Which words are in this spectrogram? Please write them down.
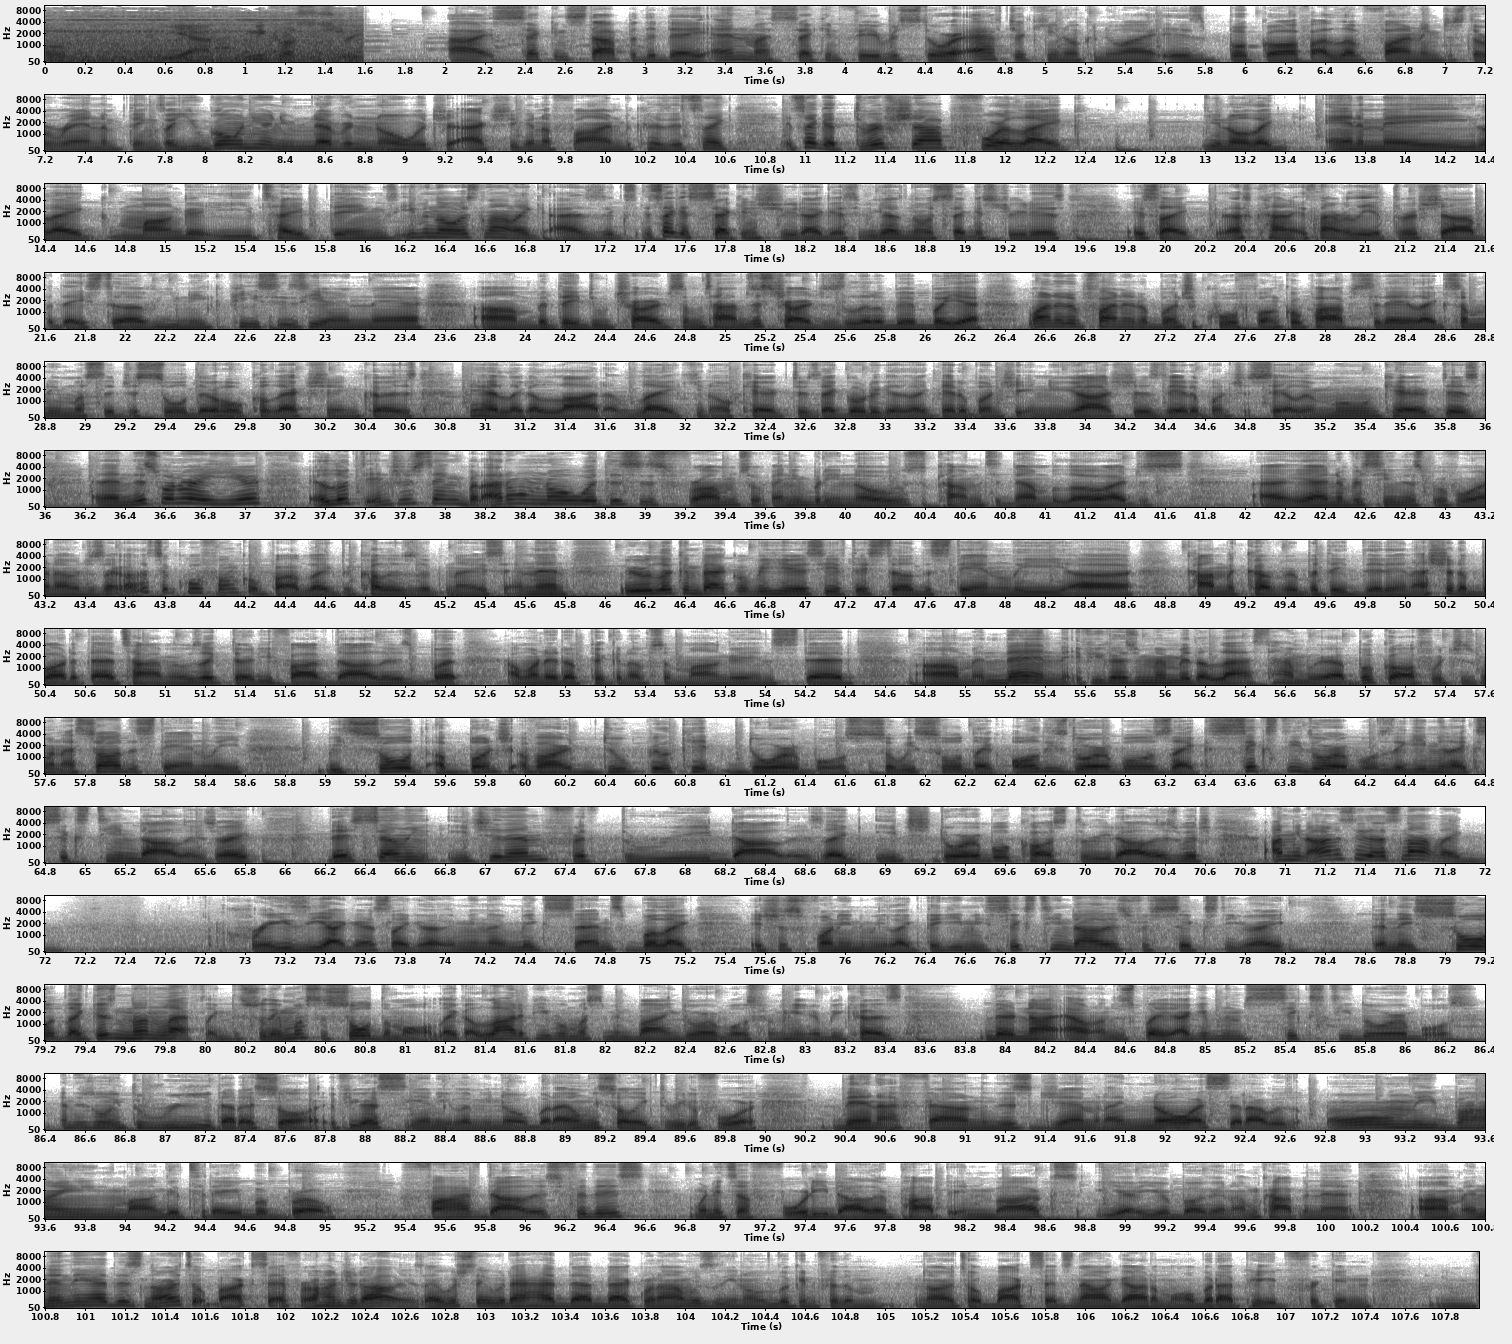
yeah, let me cross the street. Alright, second stop of the day and my second favorite store after Kino Kanua is Book Off. I love finding just the random things. Like you go in here and you never know what you're actually gonna find because it's like it's like a thrift shop for like you know like anime like manga e type things even though it's not like as it's like a second street i guess. If you guys know what second street is it's like that's kind of it's not really a thrift shop but they still have unique pieces here and there um, but they do charge sometimes. This charges a little bit but yeah wound up finding a bunch of cool funko pops today. Like somebody must have just sold their whole collection because they had like a lot of like you know characters that go together. Like they had a bunch of inuyashas they had a bunch of sailor moon characters and then this one right here it looked interesting but i don't know what this is from so if anybody knows comment it down below. I just uh, yeah, I never seen this before, and I was just like, oh, that's a cool Funko Pop. Like the colors look nice. And then we were looking back over here to see if they still had the Stan Lee uh, comic cover, but they didn't. I should have bought it that time. It was like thirty-five dollars, but I wanted up picking up some manga instead. Um, and then if you guys remember the last time we were at Book Off, which is when I saw the Stan Lee, we sold a bunch of our duplicate Doorables. So we sold like all these Doorables, like sixty Doorables. They gave me like sixteen dollars, right? They're selling each of them for three dollars. Like each Doorable costs three dollars, which I mean honestly that's not like crazy, I guess. Like, I mean, that makes sense, but like, it's just funny to me. Like, they gave me $16 for 60, right? Then they sold, like, there's none left. Like, so they must have sold them all. Like, a lot of people must have been buying Doorables from here because they're not out on display. I give them 60 Doorables, and there's only three that I saw. If you guys see any, let me know. But I only saw like three to four. Then I found this gem, and I know I said I was only buying manga today, but bro, $5 for this when it's a $40 pop-in box. Yeah, you're bugging. I'm copping that. Um, and then they had this Naruto box set for $100. I wish they would have had that back when I was, you know, looking for the Naruto box sets. Now I got them all, but I paid freaking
